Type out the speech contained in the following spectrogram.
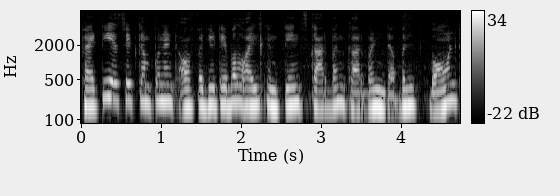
fatty acid component of vegetable oil contains carbon carbon double bond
